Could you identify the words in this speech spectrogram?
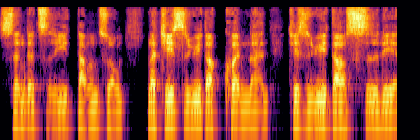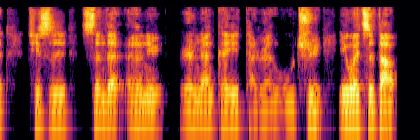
神的旨意当中。那即使遇到困难，即使遇到试炼，其实神的儿女仍然可以坦然无惧，因为知道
